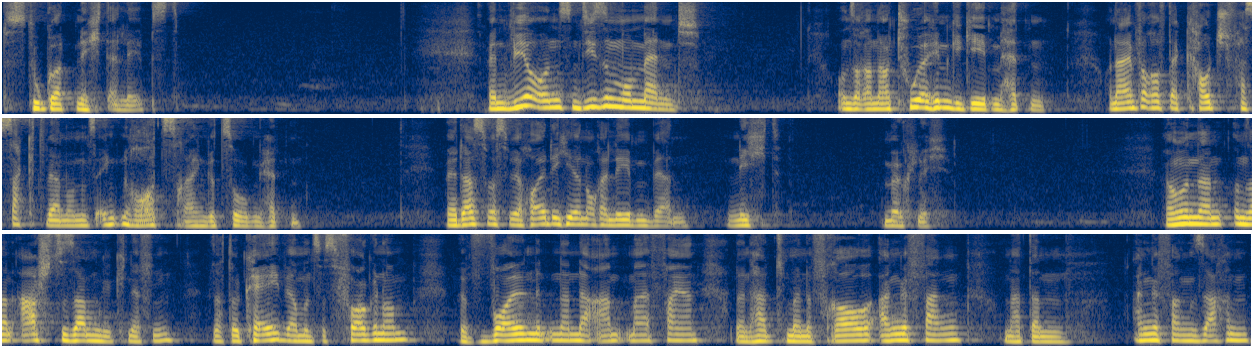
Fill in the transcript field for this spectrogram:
dass du Gott nicht erlebst. Wenn wir uns in diesem Moment unserer Natur hingegeben hätten und einfach auf der Couch versackt wären und uns irgendeinen Rotz reingezogen hätten, wäre das, was wir heute hier noch erleben werden, nicht möglich. Wir haben dann unseren Arsch zusammengekniffen, gesagt, okay, wir haben uns das vorgenommen, wir wollen miteinander Abendmahl feiern. Und dann hat meine Frau angefangen und hat dann angefangen, Sachen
